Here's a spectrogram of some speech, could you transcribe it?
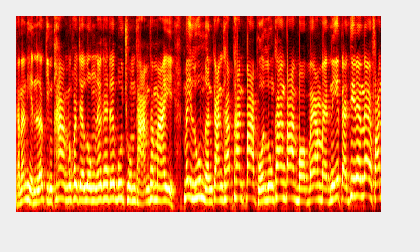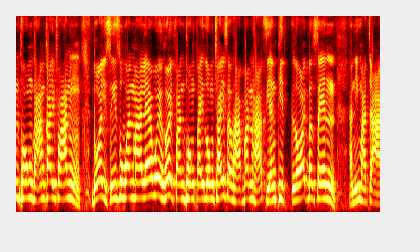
อันนั้นเห็นแล้วกินข้าวไม่ค่อยจะลงนะครับท่านผู้ชมถามทำไม ไม่รู้เหมือนกันครับท่านป้าผลลุงข้างบ้านบอกแบบแบบนี้ แต่ที่แน่ๆฟันธงถามใครฟัน โดยศรีสุวรรณมาแล้วเว้ยเฮ้ยฟันธงไตลงใช้สถาบันหาเสียงผิดร้อยเปอร์เซ็นต์อันนี้มาจาก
